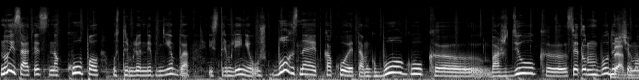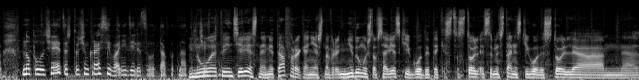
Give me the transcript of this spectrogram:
Ну и, соответственно, купол, устремленный в небо, и стремление, уж Бог знает какое там, к Богу, к э, вождю, к светлому будущему. Да, да, да. Но получается, что очень красиво они делятся вот так вот на три Ну, части. это интересная метафора, конечно. Не думаю, что в советские годы, такие, столь, особенно в сталинские годы, столь, э,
